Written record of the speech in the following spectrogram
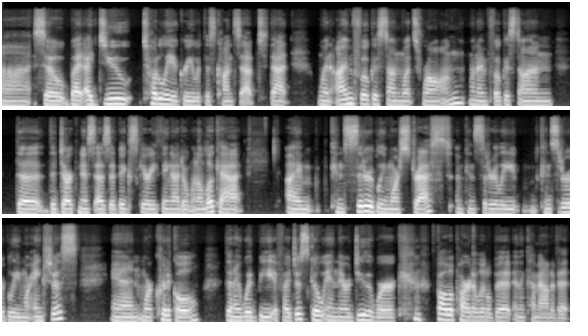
Uh, so but i do totally agree with this concept that when i'm focused on what's wrong when i'm focused on the the darkness as a big scary thing i don't want to look at I'm considerably more stressed. I'm considerably considerably more anxious and more critical than I would be if I just go in there, do the work, fall apart a little bit, and then come out of it.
